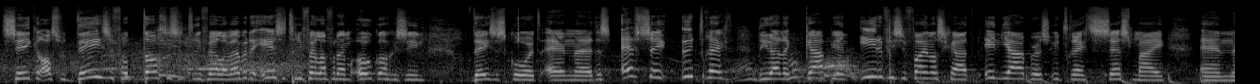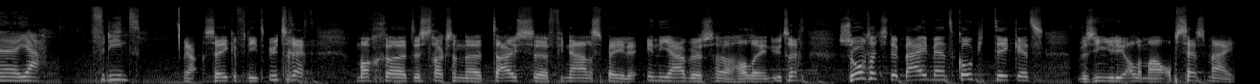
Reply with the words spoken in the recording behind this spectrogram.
Zeker als we deze fantastische trivella... We hebben de eerste trivella van hem ook al gezien. Deze scoort. En het is FC Utrecht die naar de KPN E-Divisie Finals gaat. In Jaarbeurs Utrecht, 6 mei. En ja, verdiend. Ja, zeker verdiend. Utrecht mag uh, dus straks een uh, thuisfinale spelen in de jaarbeurshallen in Utrecht. Zorg dat je erbij bent, koop je tickets. We zien jullie allemaal op 6 mei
